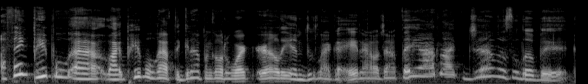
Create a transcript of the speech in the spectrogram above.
I think people uh, like people who have to get up and go to work early and do like an eight hour job. They are like jealous a little bit.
